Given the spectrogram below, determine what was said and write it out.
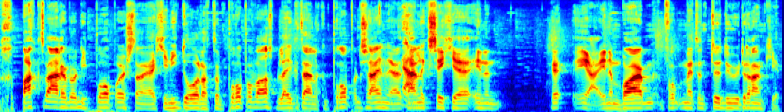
gepakt waren door die proppers. Dan had je niet door dat het een propper was. Bleek het eigenlijk een propper te zijn. En uiteindelijk zit je in een, ja, in een bar met- een te duur drankje.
